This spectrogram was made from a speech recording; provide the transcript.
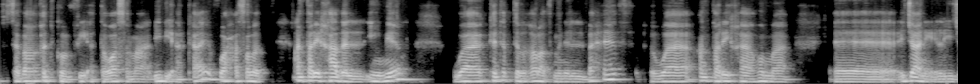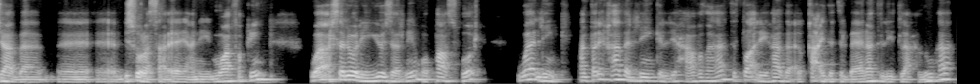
سبقتكم في التواصل مع BP Archive وحصلت عن طريق هذا الإيميل وكتبت الغرض من البحث وعن طريقها هم آه، إجاني الإجابة آه، آه، بصورة يعني موافقين وأرسلوا لي user name و password و link عن طريق هذا ال link اللي حافظها تطلع لي هذا القاعده البيانات اللي تلاحظوها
